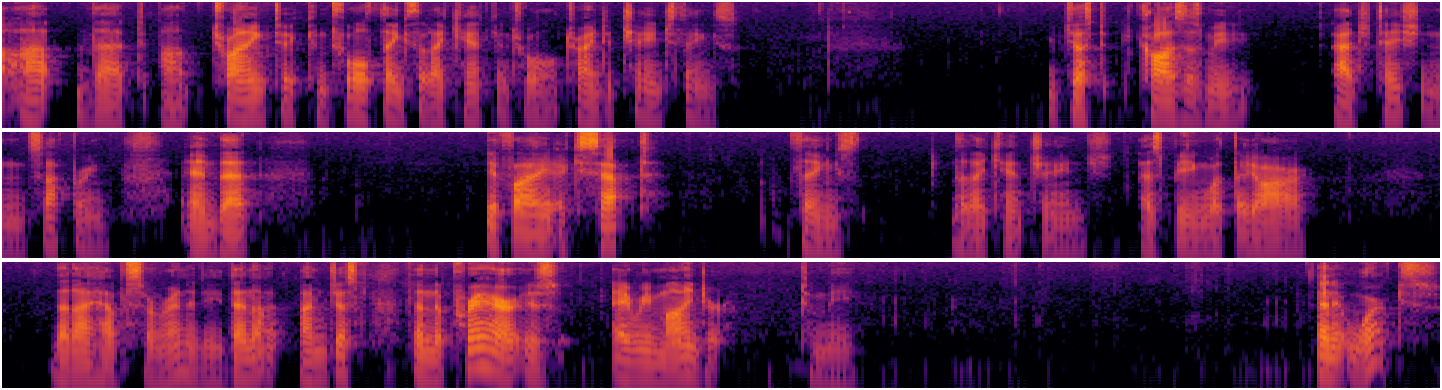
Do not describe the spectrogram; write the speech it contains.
uh, that uh, trying to control things that I can't control, trying to change things, just causes me agitation and suffering, and that if I accept things that I can't change as being what they are, that I have serenity, then I, I'm just then the prayer is a reminder to me. And it works.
